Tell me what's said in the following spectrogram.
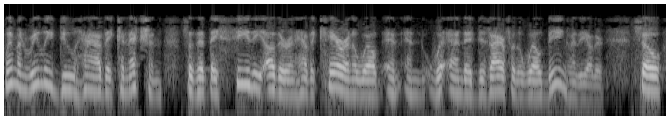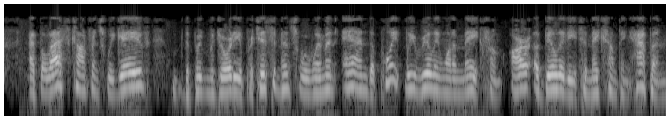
women really do have a connection so that they see the other and have a care and a well and and and a desire for the well-being of the other. So at the last conference we gave, the majority of participants were women, and the point we really want to make from our ability to make something happen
